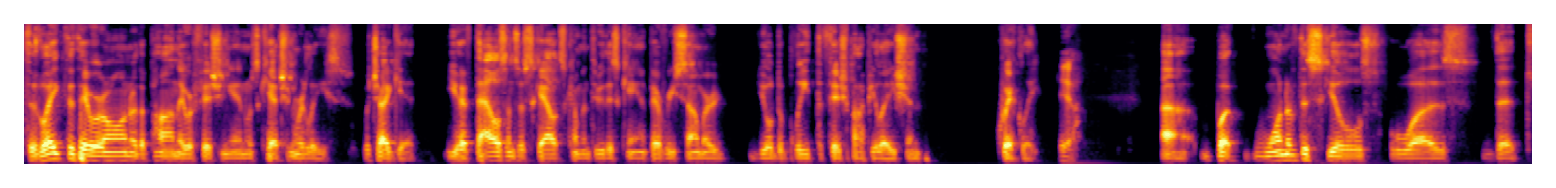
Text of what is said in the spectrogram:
the lake that they were on or the pond they were fishing in was catch and release, which I get. You have thousands of scouts coming through this camp every summer. You'll deplete the fish population quickly. Yeah. Uh, but one of the skills was that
